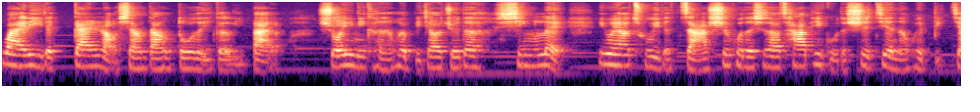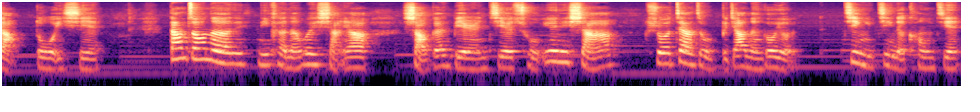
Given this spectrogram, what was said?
外力的干扰相当多的一个礼拜哦，所以你可能会比较觉得心累，因为要处理的杂事或者是要擦屁股的事件呢，会比较多一些。当中呢，你可能会想要少跟别人接触，因为你想要说这样子比较能够有静静的空间，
